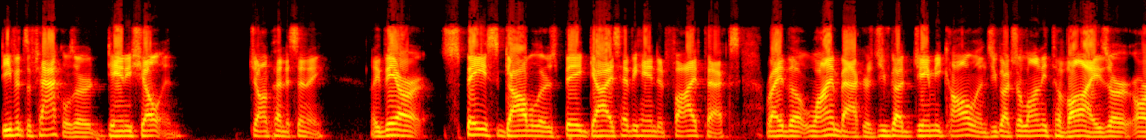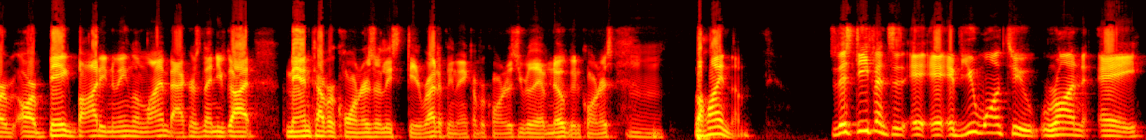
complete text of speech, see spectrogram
Defensive tackles are Danny Shelton, John Penisini. Like they are space gobblers, big guys, heavy-handed five techs, right? The linebackers, you've got Jamie Collins, you've got Jahlani Tavai are, are are big body New England linebackers. And then you've got man cover corners, or at least theoretically man cover corners. You really have no good corners mm-hmm. behind them. So this defense is if you want to run a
